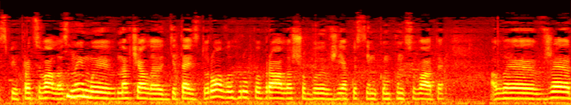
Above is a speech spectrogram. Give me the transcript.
співпрацювала з ними, навчала дітей здорових групи брала, щоб вже якось їм компенсувати. Але вже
